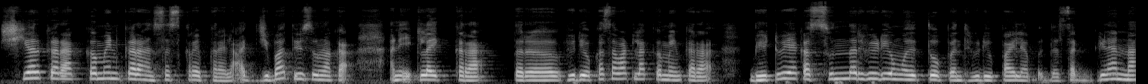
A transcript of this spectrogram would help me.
शेअर करा कमेंट करा आणि सबस्क्राईब करायला अजिबात विसरू नका. आणि एक लाईक करा. तर व्हिडिओ कसा वाटला कमेंट करा. भेटूया एका सुंदर व्हिडिओमध्ये. तोपर्यंत व्हिडिओ पाहिल्याबद्दल सगळ्यांना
